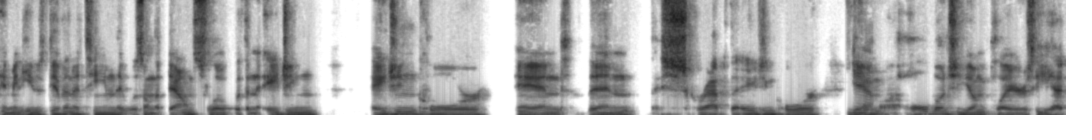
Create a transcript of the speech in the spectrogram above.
I mean, he was given a team that was on the downslope with an aging, aging core, and then they scrapped the aging core. yeah. a whole bunch of young players. He had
